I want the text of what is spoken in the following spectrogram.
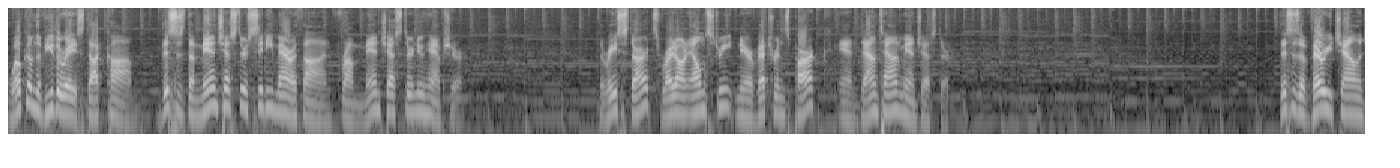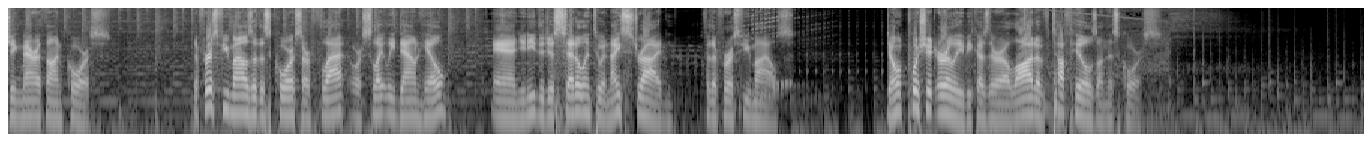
Welcome to ViewTheRace.com. This is the Manchester City Marathon from Manchester, New Hampshire. The race starts right on Elm Street near Veterans Park in downtown Manchester. This is a very challenging marathon course. The first few miles of this course are flat or slightly downhill, and you need to just settle into a nice stride for the first few miles. Don't push it early because there are a lot of tough hills on this course.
